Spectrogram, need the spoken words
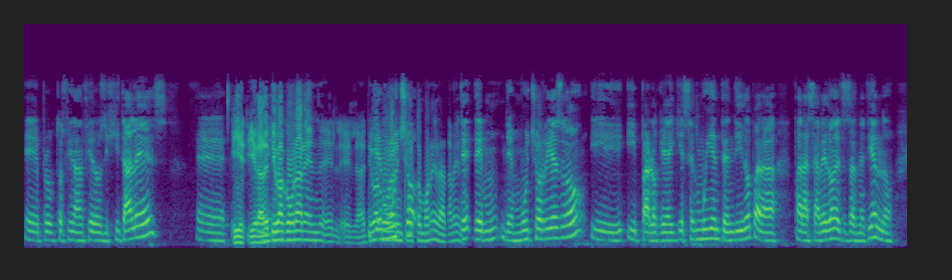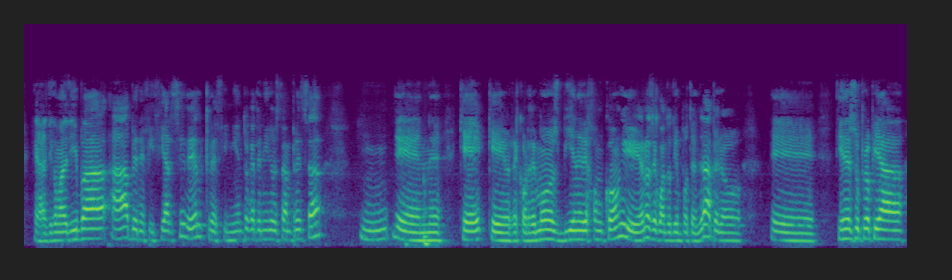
eh, productos financieros digitales. Eh, ¿Y, el Atleti va a cobrar en, el, el va a cobrar en criptomoneda también? De, de, de mucho riesgo y, y, para lo que hay que ser muy entendido para, para saber dónde te estás metiendo el Atlético de Madrid va a beneficiarse del crecimiento que ha tenido esta empresa mm, en, eh, que, que, recordemos viene de Hong Kong y yo no sé cuánto tiempo tendrá, pero eh, tiene su propia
